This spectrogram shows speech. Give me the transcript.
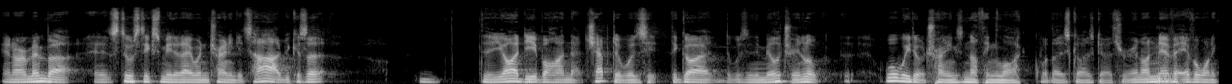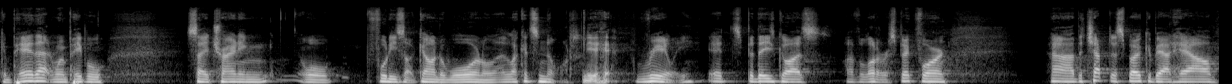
and I remember, and it still sticks with me today when training gets hard because I, the idea behind that chapter was he- the guy that was in the military. And look, what we do at training is nothing like what those guys go through. And I never ever want to compare that. And when people say training or footy's like going to war and all that, like it's not Yeah. really. It's but these guys I have a lot of respect for. And uh, the chapter spoke about how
